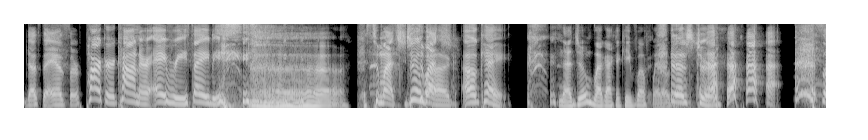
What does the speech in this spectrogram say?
That's the answer. Parker, Connor, Avery, Sadie, it's too much. It's too much. Junebug. Okay, Now Junebug I could keep up with. Okay. that's true. So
